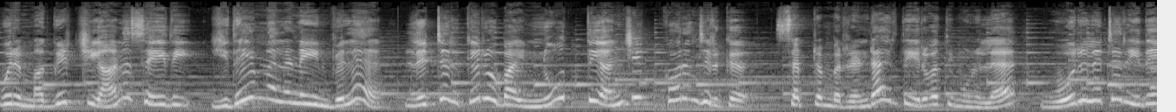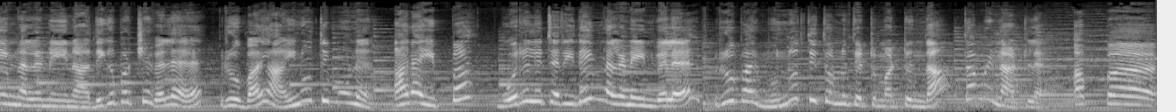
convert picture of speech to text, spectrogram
ஒரு மகிழ்ச்சியான செய்தி. இதயம் நலனையின் விலை லிட்டருக்கு ரூபாய் நூத்தி அஞ்சு குறைஞ்சிருக்கு. செப்டம்பர் ரெண்டாயிரத்தி இருபத்தி மூணுல ஒரு லிட்டர் இதயம் நலனையின் அதிகபட்ச விலை ரூபாய் ஐநூத்தி மூணு. ஆனா இப்ப ஒரு லிட்டர் இதயம் நலனையின் விலை ரூபாய் முன்னூத்தி தொண்ணூத்தி எட்டு மட்டும்தான் தமிழ்நாட்டுல. அப்ப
